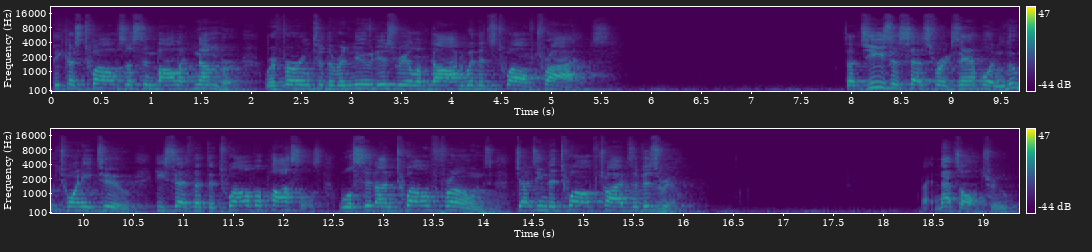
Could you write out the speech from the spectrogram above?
Because 12 is a symbolic number, referring to the renewed Israel of God with its 12 tribes. So Jesus says, for example, in Luke 22, he says that the 12 apostles will sit on 12 thrones, judging the 12 tribes of Israel. Right, and that's all true.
